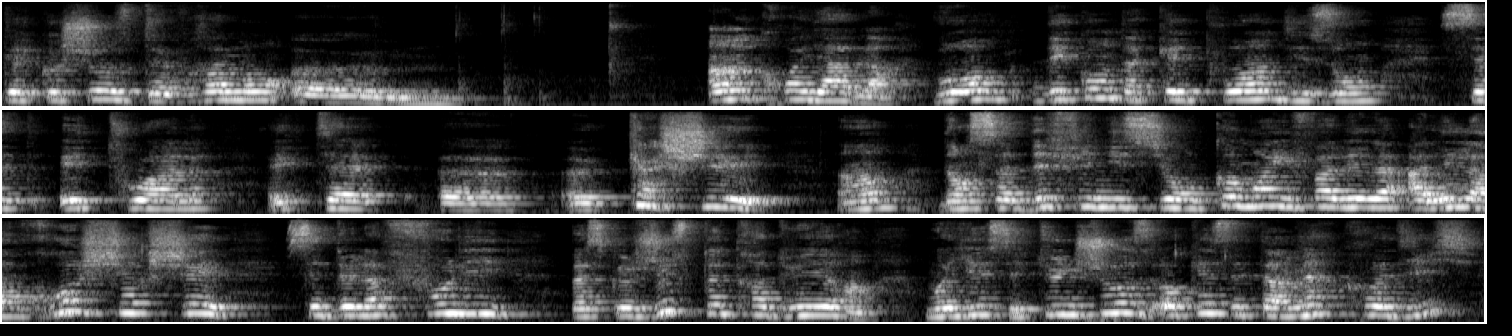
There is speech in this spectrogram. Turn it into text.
quelque chose de vraiment euh, incroyable. Vous vous rendez compte à quel point, disons, cette étoile était euh, euh, cachée Hein, dans sa définition, comment il fallait aller la rechercher, c'est de la folie, parce que juste traduire, voyez, c'est une chose, ok, c'est un mercredi,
